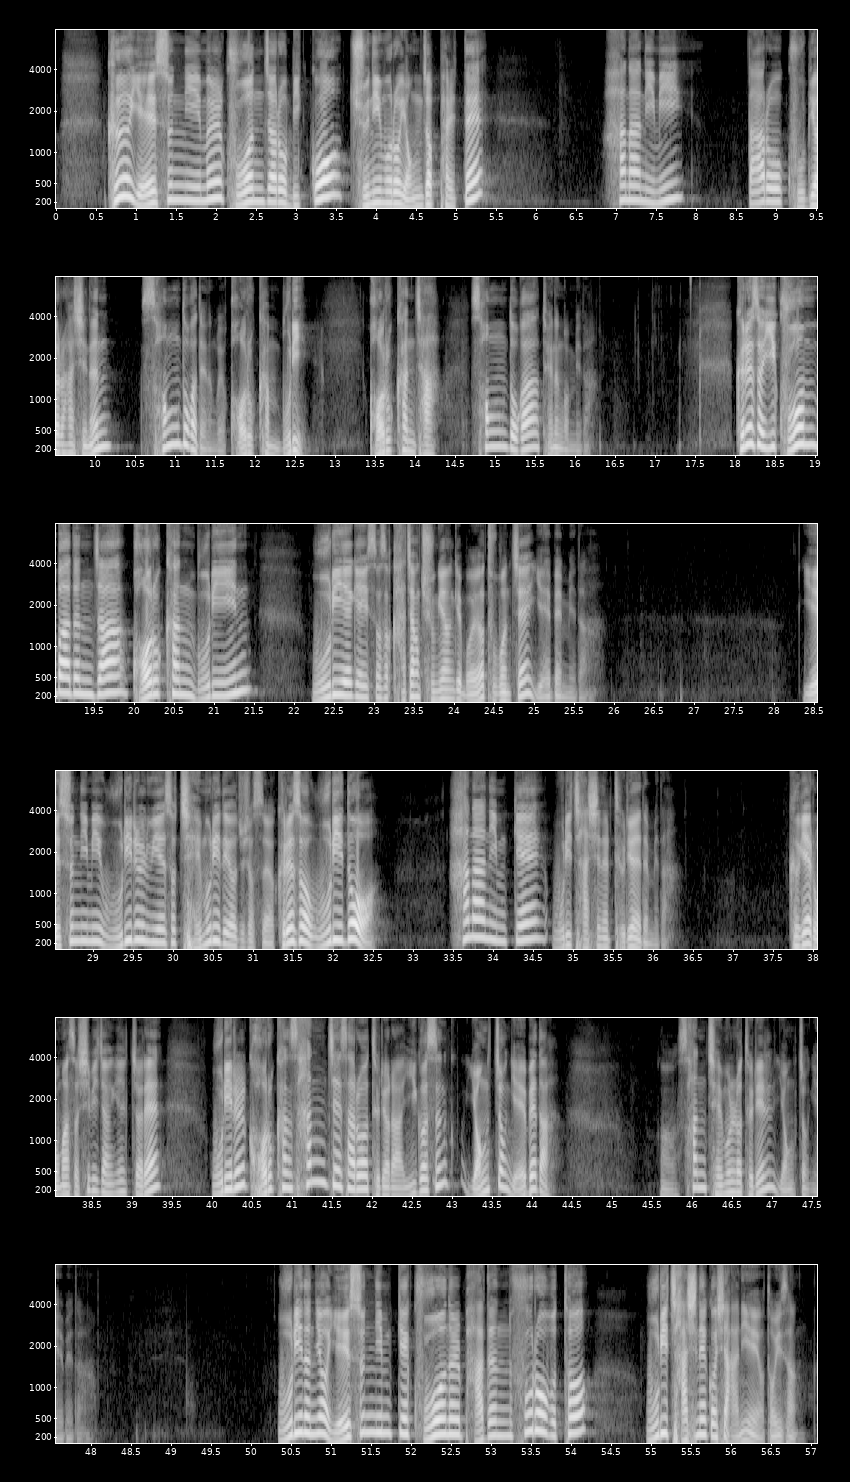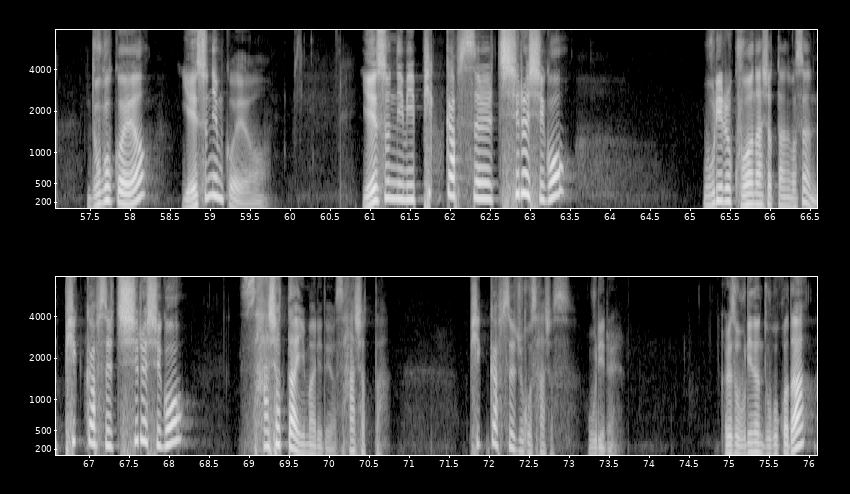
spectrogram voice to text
그 예수님을 구원자로 믿고 주님으로 영접할 때 하나님이 따로 구별하시는 성도가 되는 거예요. 거룩한 무리, 거룩한 자, 성도가 되는 겁니다. 그래서 이 구원받은 자, 거룩한 무리인 우리에게 있어서 가장 중요한 게 뭐예요? 두 번째 예배입니다. 예수님이 우리를 위해서 제물이 되어 주셨어요. 그래서 우리도 하나님께 우리 자신을 드려야 됩니다. 그게 로마서 12장 1절에 우리를 거룩한 산 제사로 드려라. 이것은 영적 예배다. 어, 산 제물로 드릴 영적 예배다. 우리는요 예수님께 구원을 받은 후로부터 우리 자신의 것이 아니에요. 더 이상 누구 거예요? 예수님 거예요. 예수님이 핏값을 치르시고 우리를 구원하셨다는 것은 핏값을 치르시고 사셨다 이 말이 돼요. 사셨다. 핏값을 주고 사셨어. 우리를. 그래서 우리는 누구 거다?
